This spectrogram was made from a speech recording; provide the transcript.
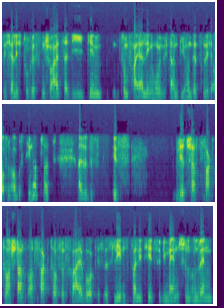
sicherlich Touristen Schweizer, die gehen zum Feierling, holen sich da ein Bier und setzen sich auf den Augustinerplatz. Also das ist Wirtschaftsfaktor, Standortfaktor für Freiburg, es ist Lebensqualität für die Menschen. Und wenn,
